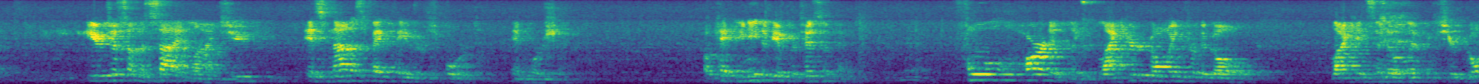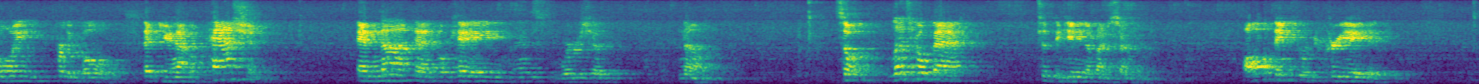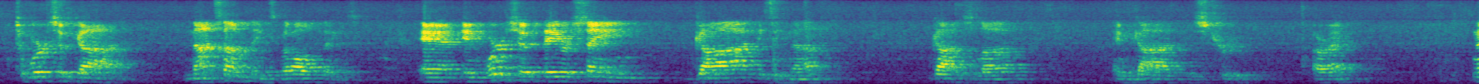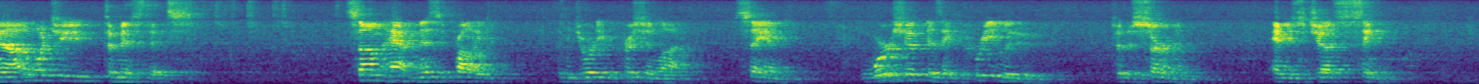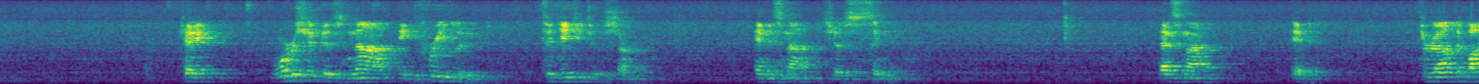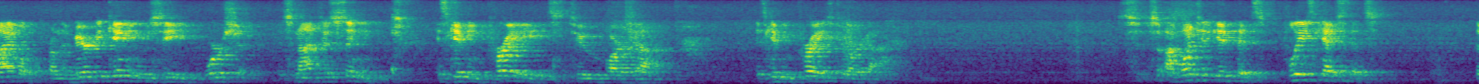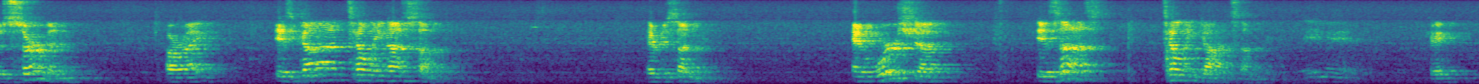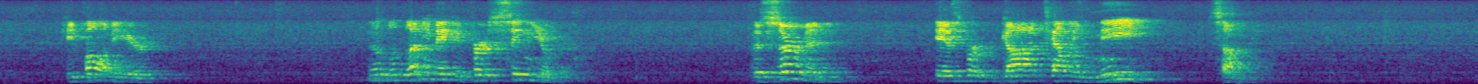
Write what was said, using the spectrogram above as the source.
you're just on the sidelines. You, it's not a spectator sport in worship. Okay, you need to be a participant. Full-heartedly, like you're going for the goal. Like it's in the Olympics, you're going for the goal. That you have a passion. And not that, okay, let's worship. No. So, let's go back to the beginning of my sermon. All things were created to worship God. Not some things, but all things. And in worship, they are saying, God is enough, God is love, and God is true. All right? Now, I don't want you to miss this. some have missed it, probably the majority of the Christian life, saying worship is a prelude to the sermon and it's just singing. Okay? Worship is not a prelude to get you to the sermon. And it's not just singing. That's not it. Throughout the Bible, from the very beginning, we see worship. It's not just singing, it's giving praise to our God. It's giving praise to our God. So, I want you to get this. Please catch this. The sermon, all right, is God telling us something every Sunday. And worship is us telling God something. Amen. Okay? Keep following me here. Let me make it first singular. The sermon is for God telling me something.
